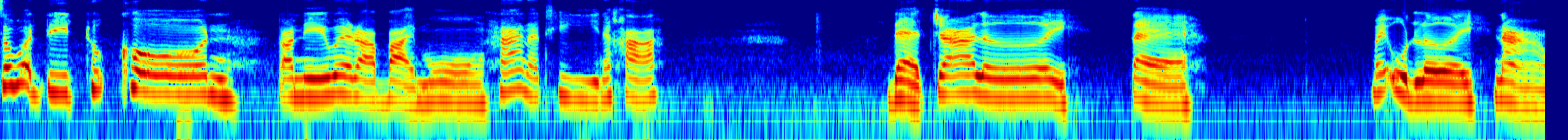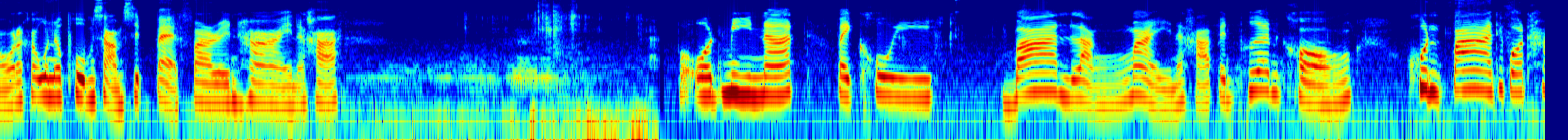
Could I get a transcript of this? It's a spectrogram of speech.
สวัสดีทุกคน ตอนนี้เวลาบ่ายโมงห้านาทีนะคะ แดดจ้าเลย แต่ไม่อุ่นเลยหนาวนะคะ อุณหภูมิ 38 ฟาเรนไฮต์นะคะปโอ๊ตมีนัดไปคุยบ้านหลังใหม่นะคะ เป็นเพื่อนของคุณป้าที่โพสท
